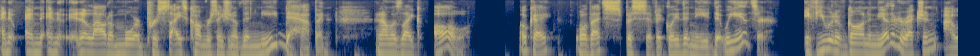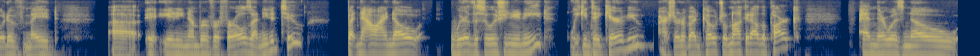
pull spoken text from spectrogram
And it, and and it allowed a more precise conversation of the need to happen. And I was like, oh, okay. Well, that's specifically the need that we answer. If you would have gone in the other direction, I would have made uh, any number of referrals I needed to. But now I know we're the solution you need. We can take care of you. Our certified coach will knock it out of the park. And there was no,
